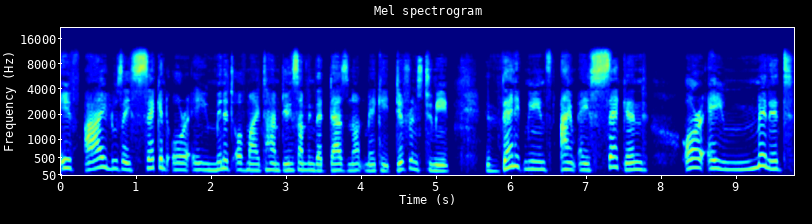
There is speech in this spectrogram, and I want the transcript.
if I lose a second or a minute of my time doing something that does not make a difference to me, then it means I'm a second or a minute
